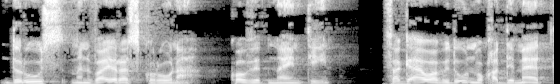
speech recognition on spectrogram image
دروس من فيروس كورونا كوفيد 19 فجأة وبدون مقدمات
